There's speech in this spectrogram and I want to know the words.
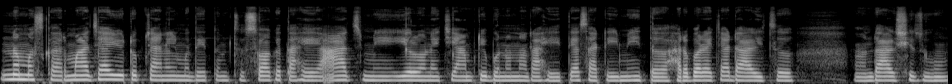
नमस्कार माझ्या यूट्यूब चॅनलमध्ये तुमचं स्वागत आहे. आज मी येळवण्याची आमटी बनवणार आहे. त्यासाठी मी इथं हरभऱ्याच्या डाळीचं डाळ शिजवून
